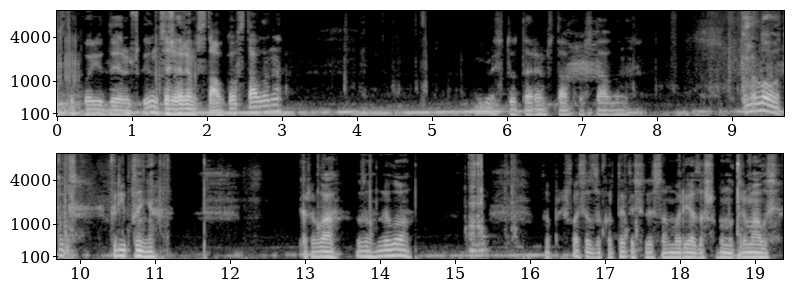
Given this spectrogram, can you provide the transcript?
ось такою дирочкою. Ну, Це ж ремставка вставлена. Ось тут ремставка вставлена. Крило тут кріплення. Крила загнило. То прийшлося закрутити сюди самореза, щоб воно трималося.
